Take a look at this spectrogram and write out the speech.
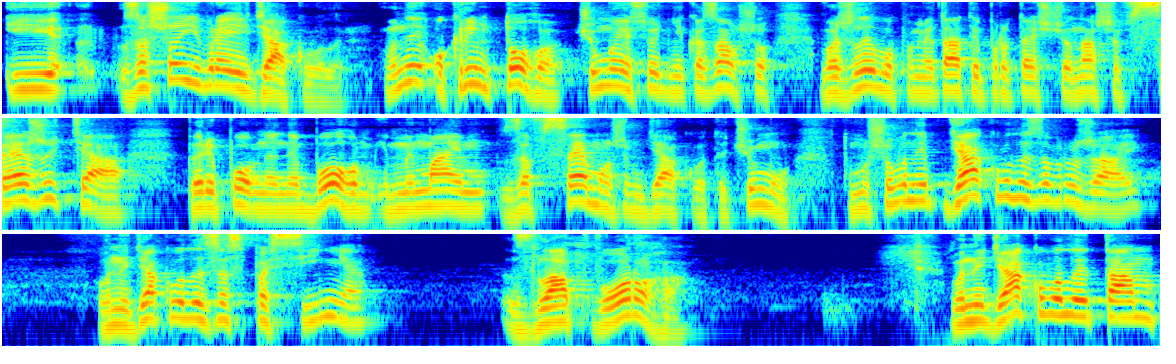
і за що євреї дякували? Вони, окрім того, чому я сьогодні казав, що важливо пам'ятати про те, що наше все життя переповнене Богом, і ми маємо за все можемо дякувати. Чому? Тому що вони дякували за врожай, вони дякували за спасіння з лап ворога. Вони дякували там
